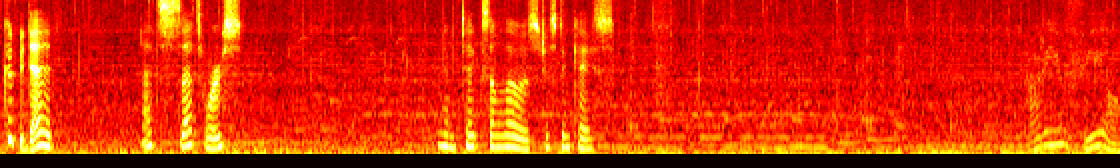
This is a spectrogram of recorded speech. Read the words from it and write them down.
Could be dead. That's that's worse. I'm gonna take some of those just in case. How do you feel?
